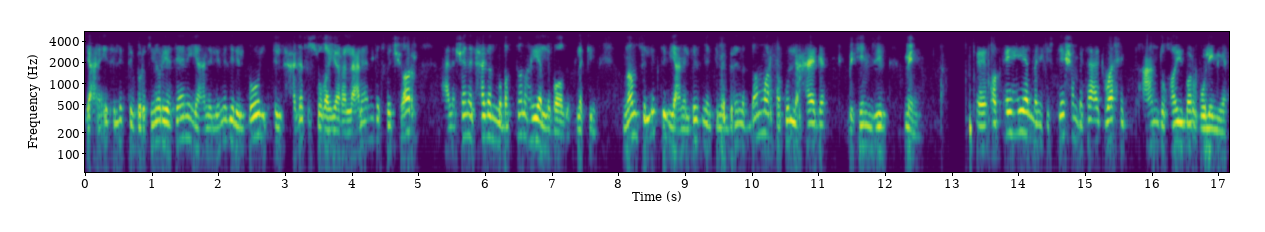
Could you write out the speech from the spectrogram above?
يعني إيه selective proteinuria تاني؟ يعني اللي نزل البول الحاجات الصغيرة اللي عليها negative charge علشان الحاجة المبطنة هي اللي باظت. لكن non-selective يعني ال basement membrane اتدمر فكل حاجة بتنزل منه. آه، طب إيه هي ال manifestation بتاعت واحد عنده hypervolemia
